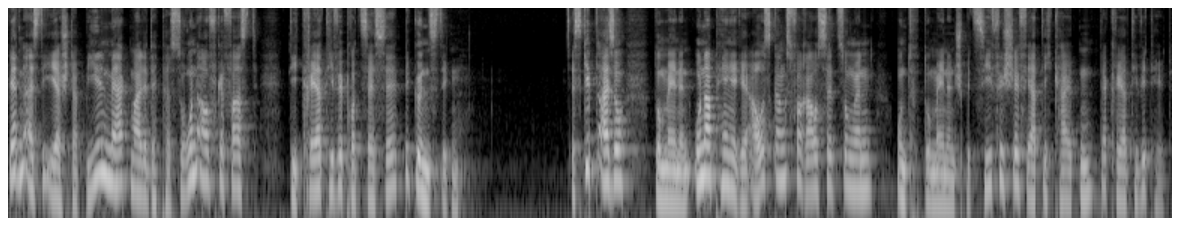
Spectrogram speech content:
werden als die eher stabilen Merkmale der Person aufgefasst, die kreative Prozesse begünstigen. Es gibt also domänenunabhängige Ausgangsvoraussetzungen und domänenspezifische Fertigkeiten der Kreativität.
